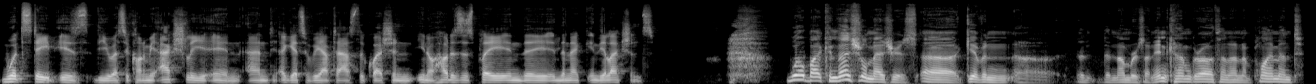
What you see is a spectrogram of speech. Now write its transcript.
what state is the U.S. economy actually in? And I guess if we have to ask the question, you know, how does this play in the in the ne- in the elections? Well, by conventional measures, uh, given uh, the, the, numbers on income growth and unemployment,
